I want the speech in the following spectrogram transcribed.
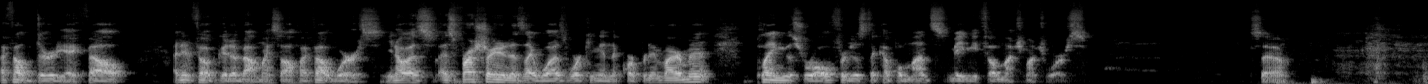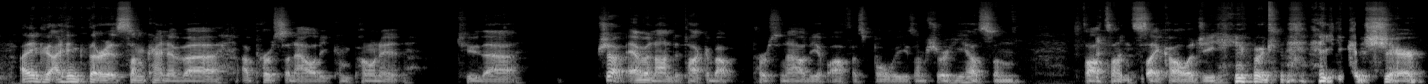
I felt dirty. I felt I didn't feel good about myself. I felt worse. You know, as as frustrated as I was working in the corporate environment, playing this role for just a couple months made me feel much much worse. So I think I think there is some kind of a, a personality component to that. We should have Evan on to talk about personality of office bullies. I'm sure he has some thoughts on psychology he would he could share.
